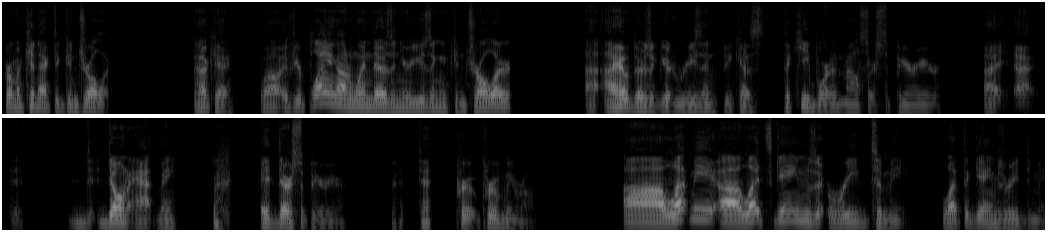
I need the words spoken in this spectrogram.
from a connected controller. Okay. Well, if you're playing on Windows and you're using a controller, I hope there's a good reason because the keyboard and mouse are superior. I, I d- don't at me. it, they're superior. Pro- prove me wrong. Uh, let me uh, let's games read to me. Let the games read to me.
